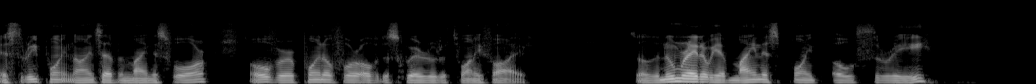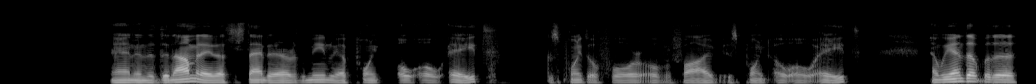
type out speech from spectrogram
is 3.97 minus 4 over 0.04 over the square root of 25. So the numerator we have minus 0.03. And in the denominator, that's the standard error of the mean, we have 0.008 because 0.04 over 5 is 0.008. And we end up with a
